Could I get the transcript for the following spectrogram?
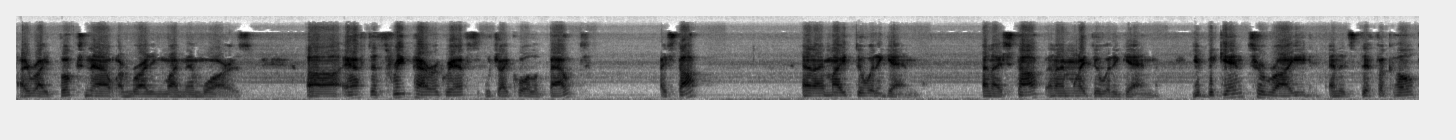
I write books now. I'm writing my memoirs. Uh, after three paragraphs, which I call about, I stop and I might do it again. And I stop and I might do it again. You begin to write and it's difficult,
